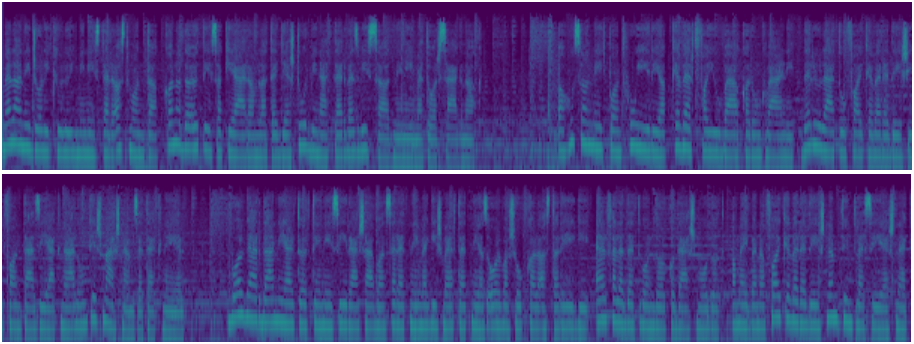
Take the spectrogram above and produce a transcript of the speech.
Melanie Jolie külügyminiszter azt mondta, Kanada 5 északi áramlat egyes turbinát tervez visszaadni Németországnak. A 24.hu írja, kevert fajúvá akarunk válni, derülátó fajkeveredési fantáziák nálunk és más nemzeteknél. Bolgár Dániel történész írásában szeretné megismertetni az olvasókkal azt a régi, elfeledett gondolkodásmódot, amelyben a fajkeveredés nem tűnt veszélyesnek,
